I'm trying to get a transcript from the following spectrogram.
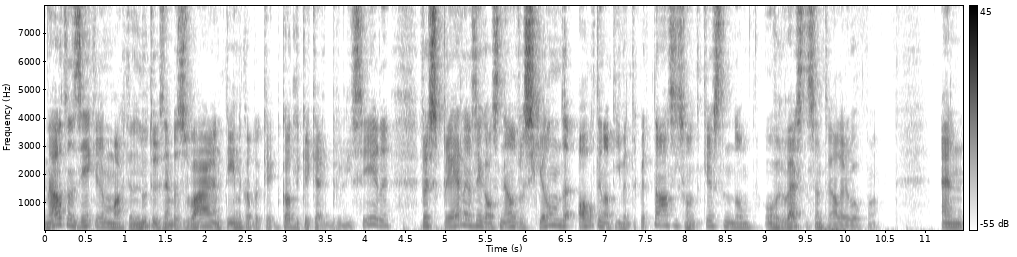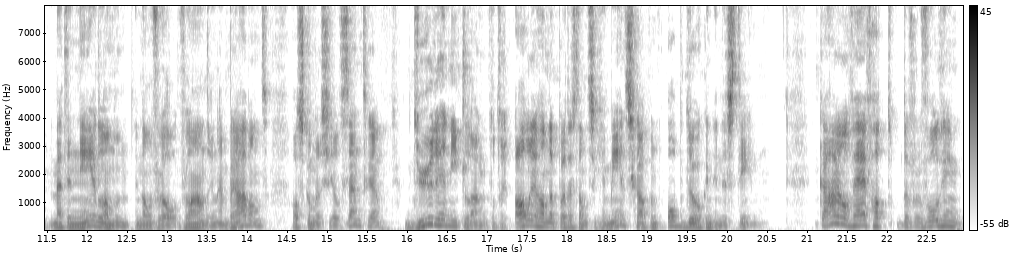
Nadat een zekere Martin Luther zijn bezwaren tegen de katholieke kerk publiceerde, verspreidden er zich al snel verschillende alternatieve interpretaties van het christendom over West- en Centraal-Europa. En met de Nederlanden, en dan vooral Vlaanderen en Brabant, als commercieel centra, duurde het niet lang tot er allerhande protestantse gemeenschappen opdoken in de steden. Karel V had de vervolging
